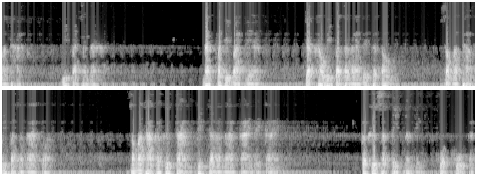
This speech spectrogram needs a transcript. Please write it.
มถะวิปัสสนา นักปฏิบัติเนี่ย จะเข้าวิปัสสนาเนี่ยจะต้องสมถาวิปัสสนาก่อน สมถะก็คือการพิจารณากายในกาย ก็คือสตินั่นเองควบคู่กัน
